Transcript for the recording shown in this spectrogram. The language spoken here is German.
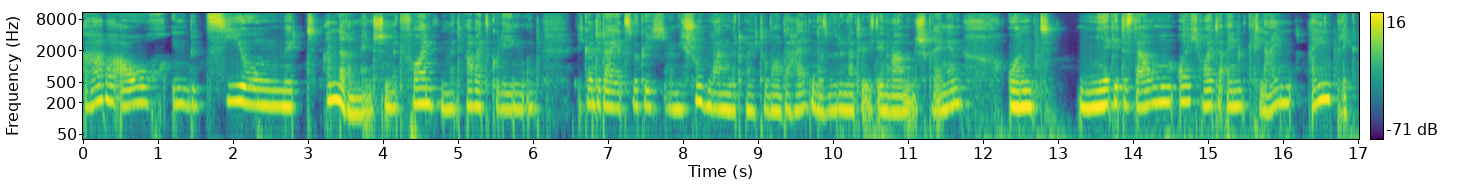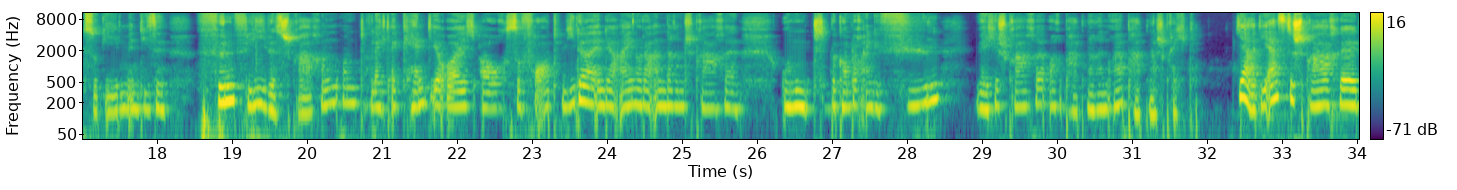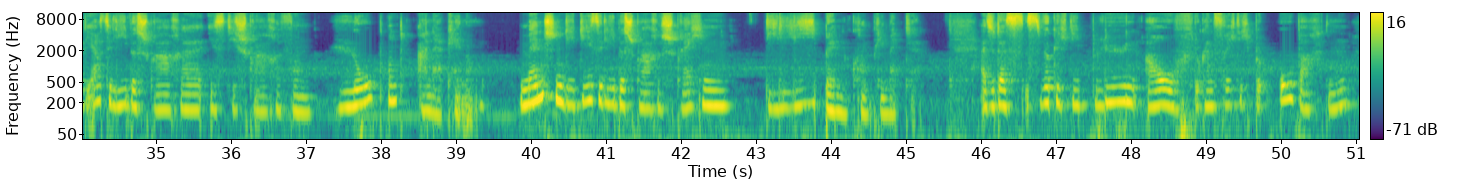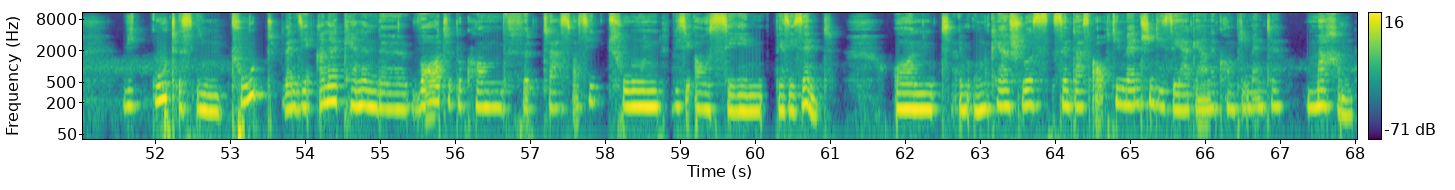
aber auch in Beziehung mit anderen Menschen, mit Freunden, mit Arbeitskollegen und ich könnte da jetzt wirklich mich stundenlang mit euch drüber unterhalten. Das würde natürlich den Rahmen sprengen. Und mir geht es darum, euch heute einen kleinen Einblick zu geben in diese fünf Liebessprachen und vielleicht erkennt ihr euch auch sofort wieder in der ein oder anderen Sprache und bekommt auch ein Gefühl, welche Sprache eure Partnerin, euer Partner spricht. Ja, die erste Sprache, die erste Liebessprache ist die Sprache von Lob und Anerkennung. Menschen, die diese Liebessprache sprechen, die lieben Komplimente. Also das ist wirklich, die blühen auf. Du kannst richtig beobachten, wie gut es ihnen tut, wenn sie anerkennende Worte bekommen für das, was sie tun, wie sie aussehen, wer sie sind. Und im Umkehrschluss sind das auch die Menschen, die sehr gerne Komplimente machen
